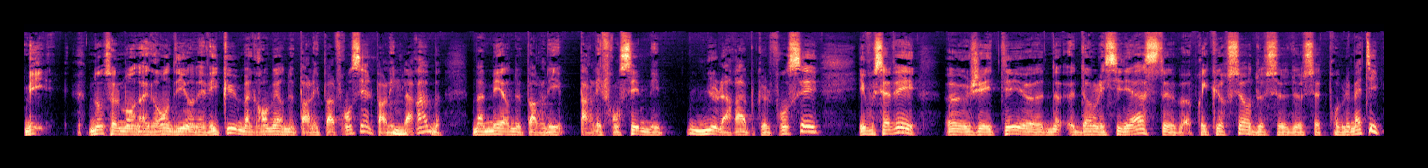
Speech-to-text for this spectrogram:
Mais non seulement on a grandi, on a vécu. Ma grand-mère ne parlait pas le français, elle parlait que mm. l'arabe. Ma mère ne parlait, parlait français, mais mieux l'arabe que le français. Et vous savez, euh, j'ai été euh, dans les cinéastes euh, précurseurs de, ce, de cette problématique.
